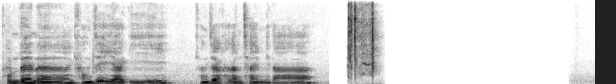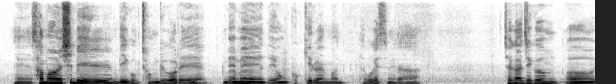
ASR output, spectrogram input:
돈 되는 경제 이야기, 경제 관람차입니다. 네, 3월 10일 미국 정규거래 매매 내용 복기를 한번 해보겠습니다. 제가 지금 어,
